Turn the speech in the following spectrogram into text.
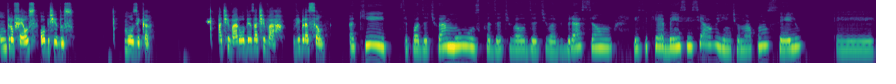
um troféus obtidos. Música. Ativar ou desativar. Vibração. Aqui você pode desativar a música, desativar ou desativar a vibração. Isso aqui é bem essencial, gente. Eu não aconselho é,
